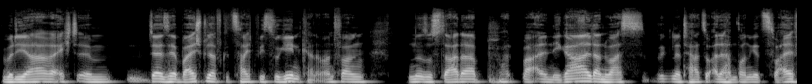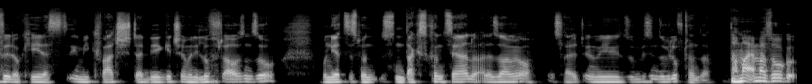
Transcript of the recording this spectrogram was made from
über die Jahre echt ähm, sehr, sehr beispielhaft gezeigt, wie es so gehen kann. Am Anfang Ne, so Startup war allen egal, dann war es wirklich in der Tat so, alle haben dran gezweifelt, okay, das ist irgendwie Quatsch, da geht schon mal die Luft aus und so. Und jetzt ist man ist ein DAX-Konzern und alle sagen, ja, ist halt irgendwie so ein bisschen so wie Lufthansa. Nochmal einmal so,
